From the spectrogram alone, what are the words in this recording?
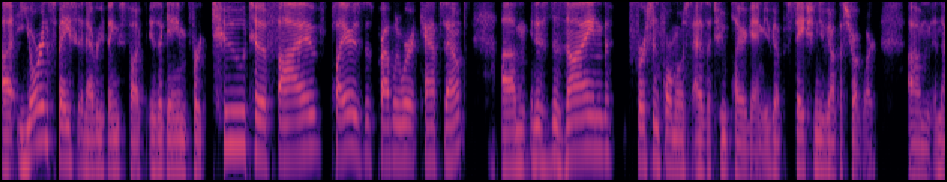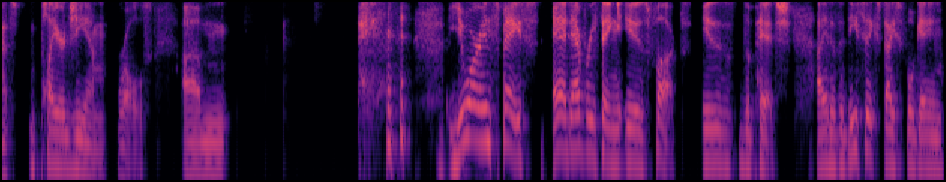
uh, You're in Space and Everything's Fucked is a game for two to five players, is probably where it caps out. Um, it is designed first and foremost as a two player game. You've got the station, you've got the struggler, um, and that's player GM roles. Um, you are in space and everything is fucked is the pitch uh, it is a d6 dice pool game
